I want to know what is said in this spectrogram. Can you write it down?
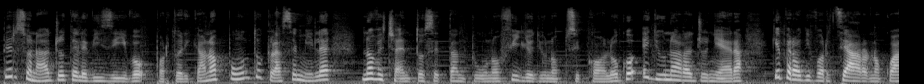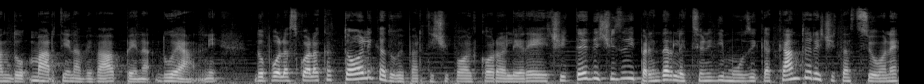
personaggio televisivo, portoricano appunto, classe 1971, figlio di uno psicologo e di una ragioniera, che però divorziarono quando Martin aveva appena due anni. Dopo la scuola cattolica, dove partecipò al coro alle recite, decise di prendere lezioni di musica, canto e recitazione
